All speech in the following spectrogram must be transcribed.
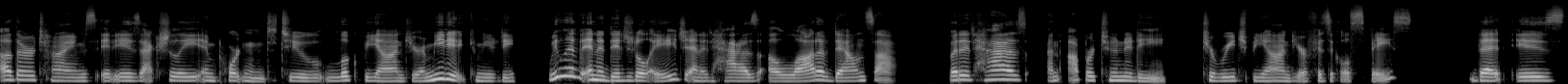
other times it is actually important to look beyond your immediate community. We live in a digital age and it has a lot of downside, but it has an opportunity to reach beyond your physical space that is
